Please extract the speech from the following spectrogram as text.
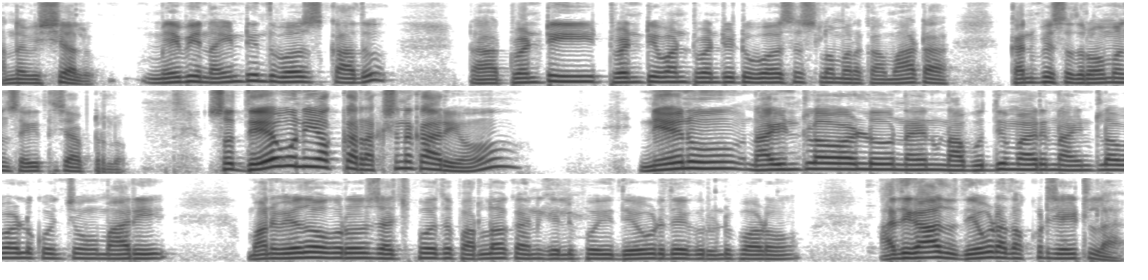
అన్న విషయాలు. మేబీ నైన్టీన్త్ వర్స్ కాదు twenty twenty one twenty two వర్సెస్లో మనకు ఆ మాట కనిపిస్తుంది రోమన్స్ ఎయిత్ చాప్టర్లో. సో దేవుని యొక్క రక్షణ కార్యం నేను నా ఇంట్లో వాళ్ళు నేను నా బుద్ధి మారి నా ఇంట్లో వాళ్ళు కొంచెం మారి మనం ఏదో ఒక రోజు చచ్చిపోతే పరలోకానికి వెళ్ళిపోయి దేవుడి దగ్గర ఉండిపోవడం అది కాదు దేవుడు అదొక్కటి చేయట్లా.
